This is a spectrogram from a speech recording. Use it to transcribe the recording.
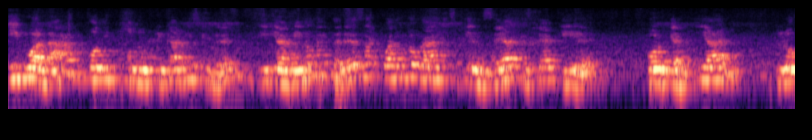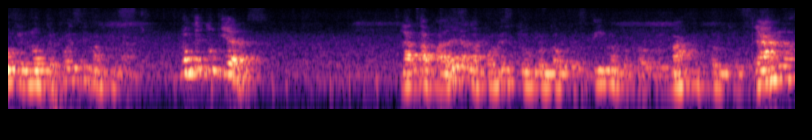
igualar o, duplicar mis ingresos. Y a mí no me interesa cuánto ganes quien sea que esté aquí, ¿eh? porque aquí hay lo que no te puedes imaginar. Lo que tú quieras. La tapadera la pones tú con tu autoestima, con tu autoimagen, con tus ganas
